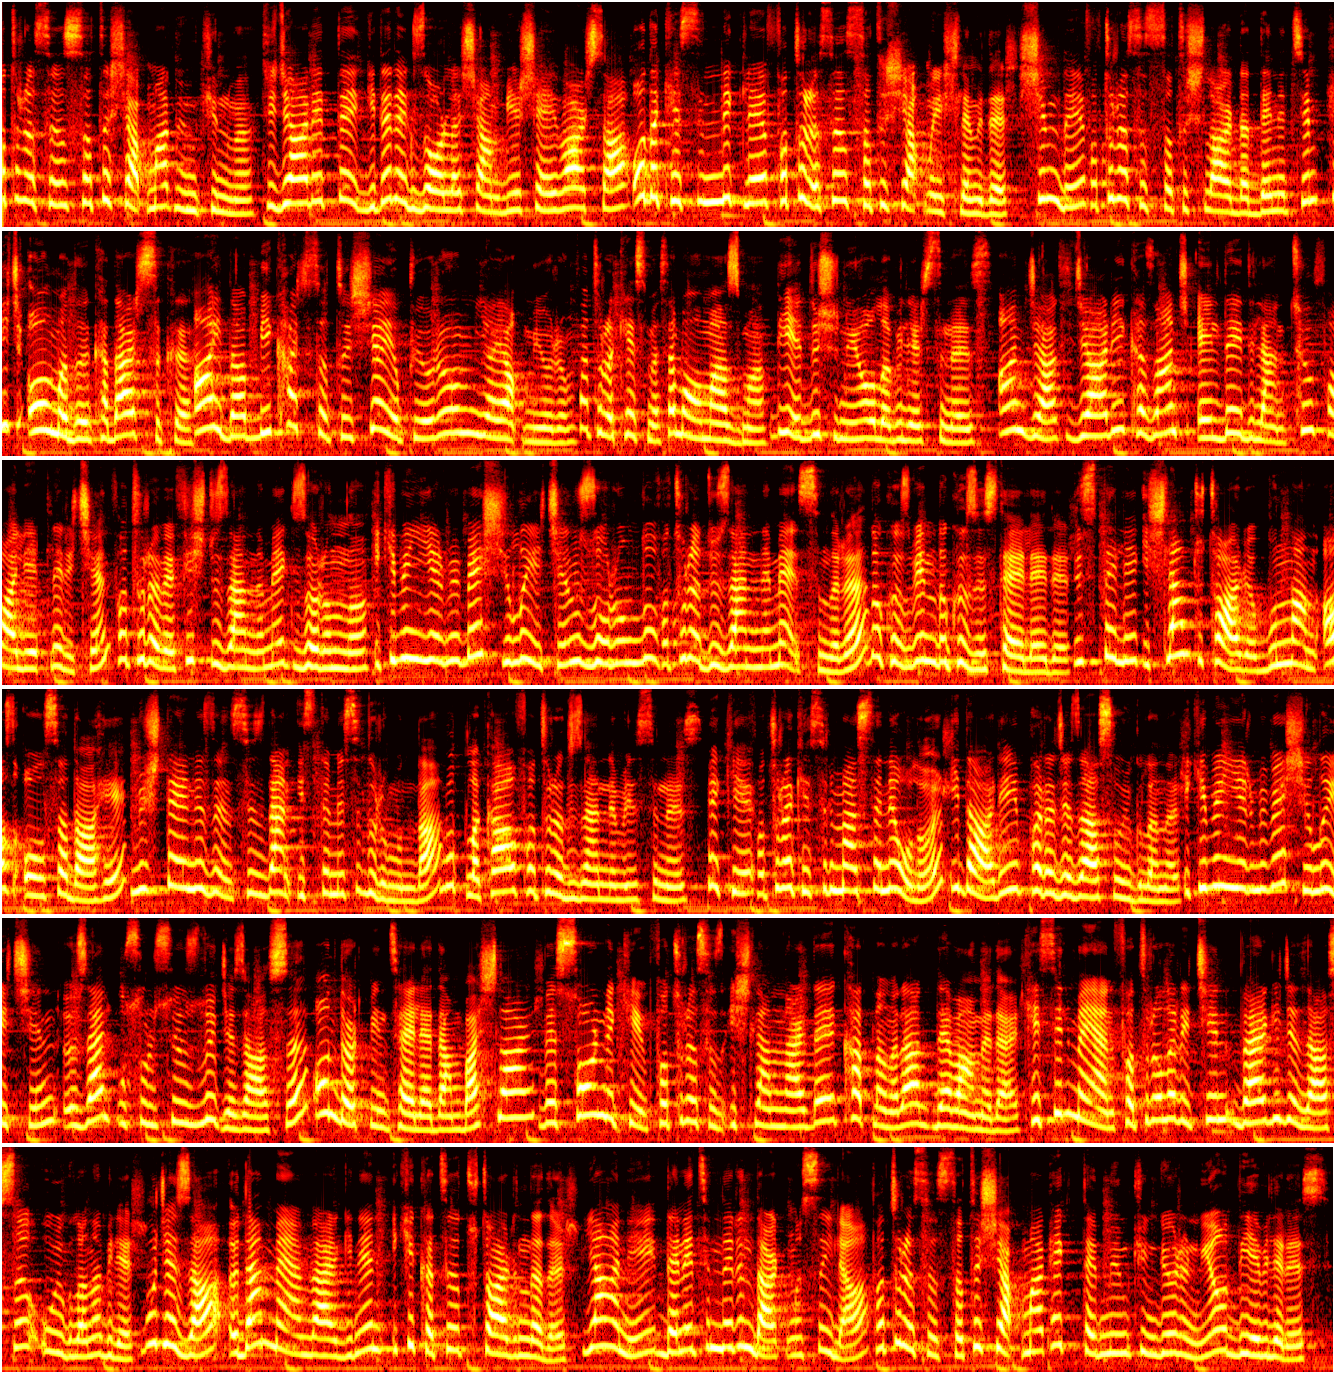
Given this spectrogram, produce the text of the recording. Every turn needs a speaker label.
Speaker 1: faturasız satış yapmak mümkün mü? Ticarette giderek zorlaşan bir şey varsa o da kesinlikle faturasız satış yapma işlemidir. Şimdi faturasız satışlarda denetim hiç olmadığı kadar sıkı. Ayda birkaç satış ya yapıyorum ya yapmıyorum. Fatura kesmesem olmaz mı diye düşünüyor olabilirsiniz. Ancak ticari kazanç elde edilen tüm faaliyetler için fatura ve fiş düzenlemek zorunlu. 2025 yılı için zorunlu fatura düzenleme sınırı 9900 TL'dir. Üstelik işlem tutarı bundan az olsa dahi müşterinizin sizden istemesi durumunda mutlaka fatura düzenlemelisiniz. Peki fatura kesilmezse ne olur? İdari para cezası uygulanır. 2025 yılı için özel usulsüzlük cezası 14.000 TL'den başlar ve sonraki faturasız işlemlerde katlanarak devam eder. Kesilmeyen faturalar için vergi cezası uygulanabilir. Bu ceza ödenmeyen verginin iki katı tutarındadır. Yani denetimlerin de faturasız satış yapmak pek de mümkün görünmüyor diyebiliriz.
